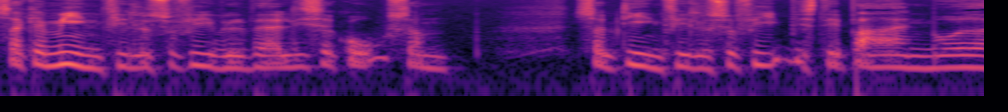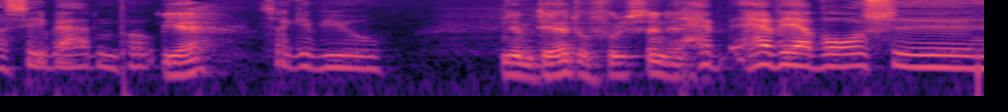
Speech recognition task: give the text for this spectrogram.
Så kan min filosofi vel være lige så god som, som din filosofi, hvis det bare er en måde at se verden på. Ja. Så kan vi jo Jamen, det er du fuldstændig... have, have være vores øh,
